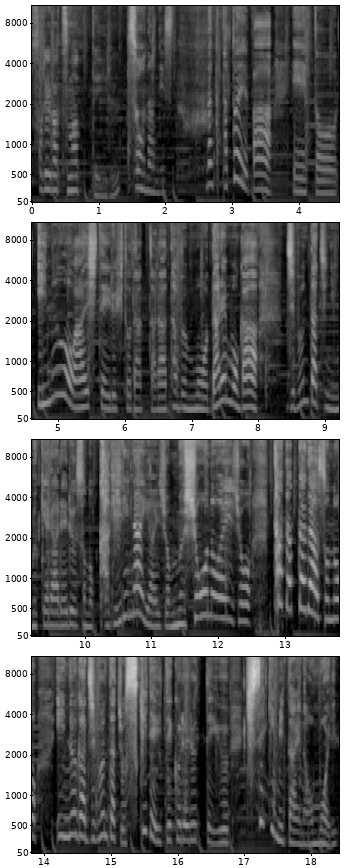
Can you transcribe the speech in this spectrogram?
それが詰まっている？そうなんです。なんか例えば、えー、と犬を愛している人だったら多分もう誰もが自分たちに向けられるその限りない愛情無償の愛情ただただその犬が自分たちを好きでいてくれるっていう奇跡みたいな思い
